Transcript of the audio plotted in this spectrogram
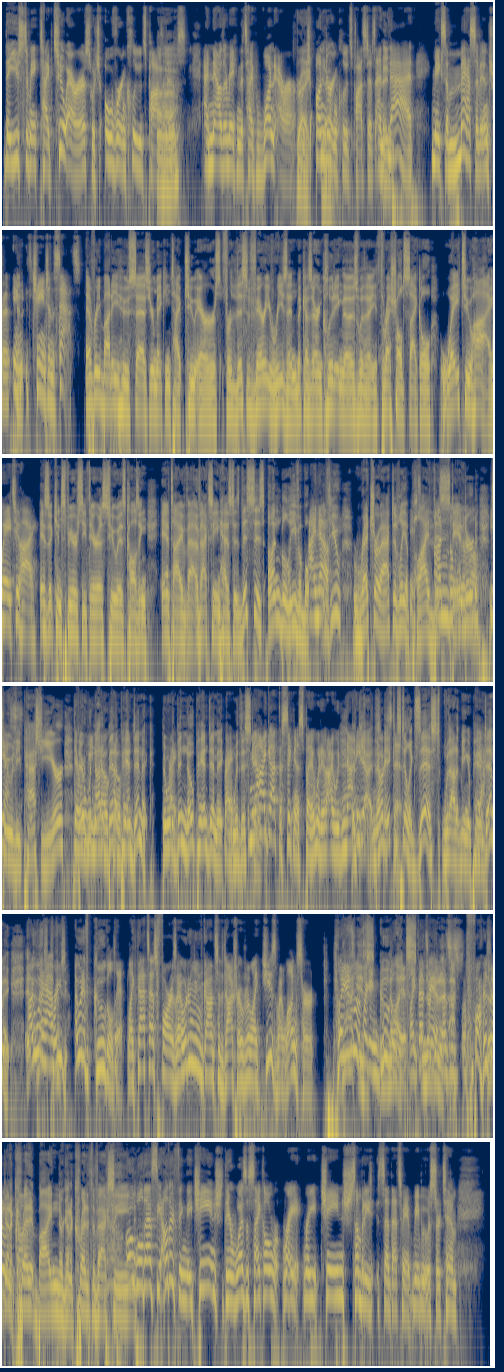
they used to make type two errors, which over includes positives. Uh-huh. And now they're making the type one error, Right, which under yeah. includes positives. And, And- that makes a massive interest in change in the stats. Everybody who says you're making type 2 errors for this very reason, because they're including those with a threshold cycle way too high. Way too high. is a conspiracy theorist who is causing anti-vaccine hesitancy. This is unbelievable. I know. If you retroactively apply this standard to Yes. the past year, There there, would would not no have been a pandemic. There would Right. have been no pandemic Right. with this I mean, standard. I got the sickness, but it would have, I would not even yeah, it can still exist without it being a pandemic. And I would that's have crazy. I would have Googled it. Like that's as far as I wouldn't even have even gone to the doctor. I would have been like, geez, my lungs hurt. Like I just would is have fucking Googled nuts. it. Like that's it. gonna- that's as far as They're going to gone. credit Biden. They're going to credit the vaccine. Oh well, that's the other thing. They changed. There was a cycle rate rate change. Somebody said that to me. Maybe it was Sir Tim.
